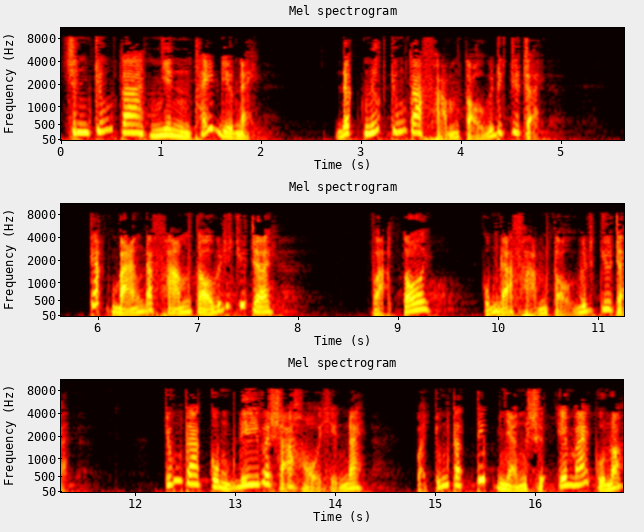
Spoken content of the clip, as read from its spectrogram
xin chúng ta nhìn thấy điều này. Đất nước chúng ta phạm tội với Đức Chúa Trời. Các bạn đã phạm tội với Đức Chúa Trời. Và tôi cũng đã phạm tội với Đức Chúa Trời. Chúng ta cùng đi với xã hội hiện nay và chúng ta tiếp nhận sự êm ái của nó.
